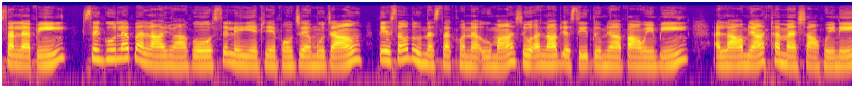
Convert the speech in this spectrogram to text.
ဆက်လက်ပြီးစင်ကူလက်ပံလာရွာကိုစစ်လေရင်ဖြင့်ပုံကျဲမှုကြောင့်တေဆုံးသူ28ဦးမှာဇိုအလောင်းပျက်စီးသူများပါဝင်ပြီးအလောင်းများထပ်မံဆောင်ဖွေနေ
